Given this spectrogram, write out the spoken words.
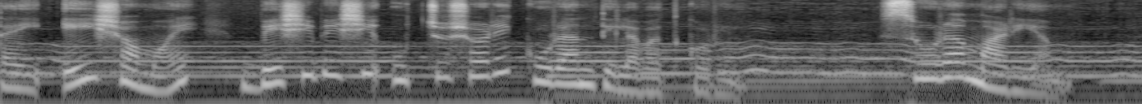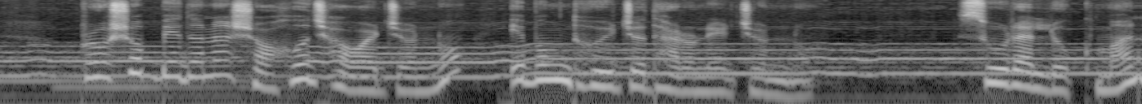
তাই এই সময় বেশি বেশি উচ্চস্বরে কুরআন তিলাবাত করুন। সুরা মারিয়াম। প্রসব বেদনা সহজ হওয়ার জন্য এবং ধৈর্য ধারণের জন্য। সুরা লুকমান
